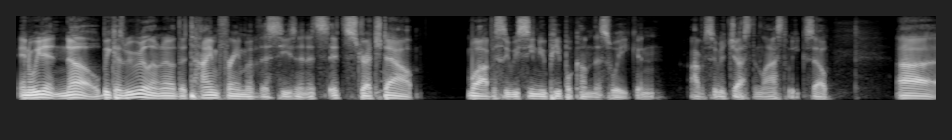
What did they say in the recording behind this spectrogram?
And we didn't know because we really don't know the time frame of this season. It's it's stretched out. Well, obviously we see new people come this week and obviously with Justin last week. So uh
